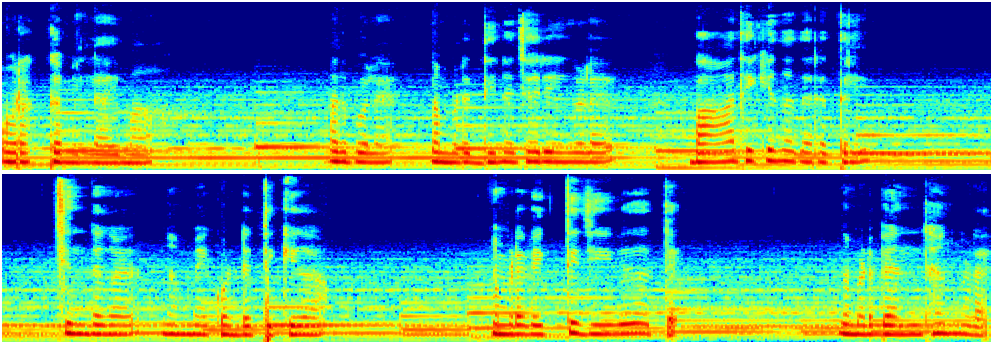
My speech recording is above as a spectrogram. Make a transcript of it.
ഉറക്കമില്ലായ്മ അതുപോലെ നമ്മുടെ ദിനചര്യങ്ങളെ ബാധിക്കുന്ന തരത്തിൽ ചിന്തകൾ നമ്മെ കൊണ്ടെത്തിക്കുക. നമ്മുടെ വ്യക്തി ജീവിതത്തെ നമ്മുടെ ബന്ധങ്ങളെ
